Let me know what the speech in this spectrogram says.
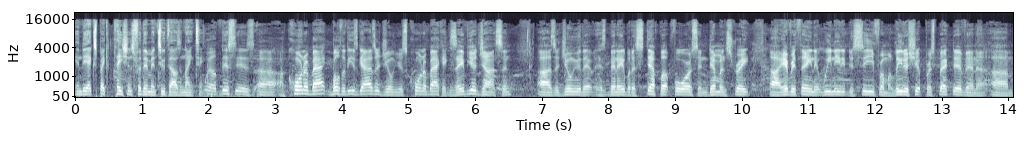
and the expectations for them in 2019. Well, this is uh, a cornerback. Both of these guys are juniors. Cornerback Xavier Johnson uh, is a junior that has been able to step up for us and demonstrate uh, everything that we needed to see from a leadership perspective and a, um,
